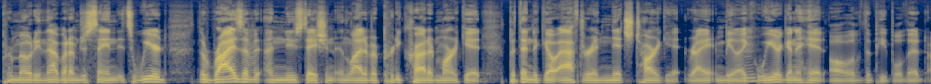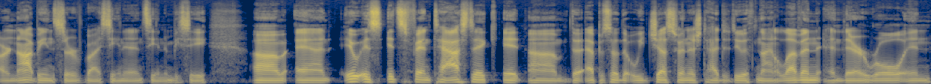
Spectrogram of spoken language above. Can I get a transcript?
promoting that, but I'm just saying it's weird the rise of a news station in light of a pretty crowded market, but then to go after a niche target, right? And be like, Mhm. we are going to hit all of the people that are not being served by CNN and CNBC. Um, and it was it's fantastic. It um, the episode that we just finished had to do with 9/11 and their role in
